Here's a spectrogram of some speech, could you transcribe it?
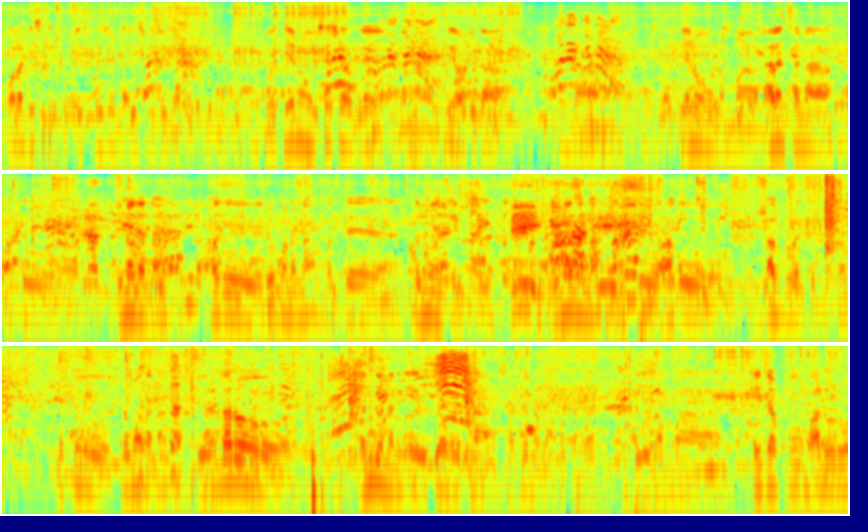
Kolar district vice president Harish Viji ಮಾತಾಡ್ತೀನಿ ಇವತ್ತೇನು ವಿಶೇಷ ಅಂದರೆ ನನ್ನ ಹುಟ್ಟಿಹಬ್ಬದ ಆ, ಏನು ನಮ್ಮ ಲಾರೆನ್ಸನ್ನ ಮತ್ತು ವಿನೋದನ್ನ ಹಾಗೂ ರೂಪನನ್ನ ಮತ್ತು ಧನು ಅಂತ ವಿನೋದನ್ನ ಮತ್ತು ಹಾಗೂ ಲಾಲ್ಪುರ್ ಅಂತ ಮತ್ತು ಪ್ರಮೋದನ ಇವರೆಲ್ಲರೂ ಬಂದು ನನಗೆ ದಿನ ಶಾಖೆಯನ್ನು ಮಾಡಿಕೊಟ್ಟಂಗೆ ಅದು ನಮ್ಮ K G F Malur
